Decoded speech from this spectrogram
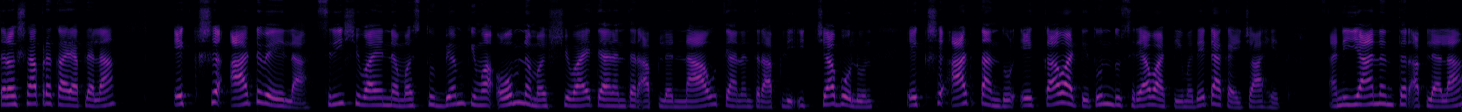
तर अशा प्रकारे आपल्याला एकशे आठ वेळेला श्री शिवाय नमस्तुभ्यम किंवा ओम नम शिवाय त्यानंतर आपलं नाव त्यानंतर आपली इच्छा बोलून एकशे आठ तांदूळ एका वाटीतून दुसऱ्या वाटीमध्ये टाकायचे आहेत. आणि यानंतर आपल्याला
